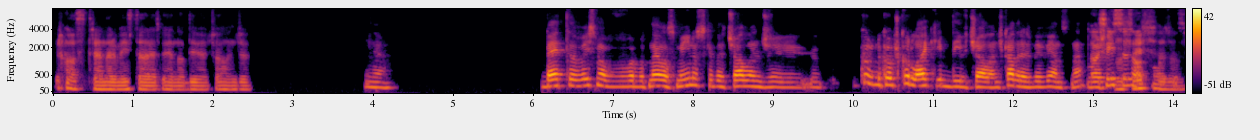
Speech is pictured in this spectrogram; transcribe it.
Prasa trenerim iztēlēties vienu no diviem challengeiem. Bet uh, vismaz varbūt neliels mīnus, ka tie challenge, kur, nu, kopš kur laika ir divi challenge, kādreiz bija viens, ne? No šīs No sezonas. man sezonas.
